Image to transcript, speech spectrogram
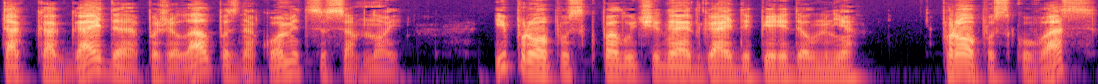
так как Гайда пожелал познакомиться со мной. И пропуск, полученный от Гайды, передал мне. Пропуск у вас?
